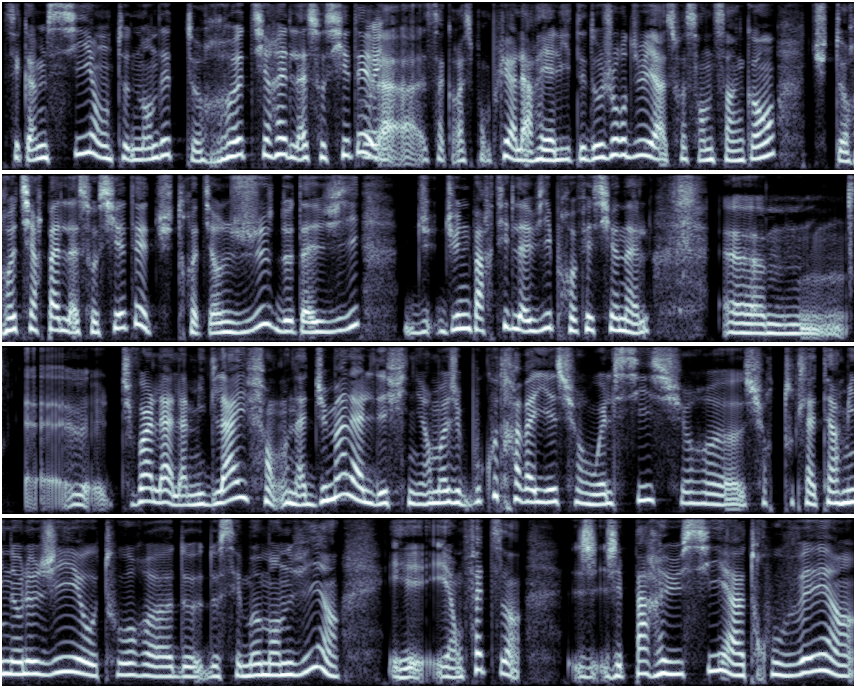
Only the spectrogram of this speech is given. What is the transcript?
c'est comme si on te demandait de te retirer de la société. Là, ça correspond plus à la réalité d'aujourd'hui. À 65 ans, tu te retires pas de la société. Tu te retires juste de ta vie, d'une partie de la vie professionnelle. Euh, euh, tu vois, là, la midlife, on a du mal à le définir. Moi, j'ai beaucoup travaillé sur Welsi, sur, euh, sur toute la terminologie autour de, de, ces moments de vie. Et, et en fait, j'ai pas réussi à trouver un,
